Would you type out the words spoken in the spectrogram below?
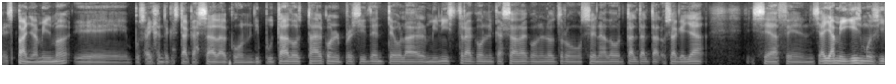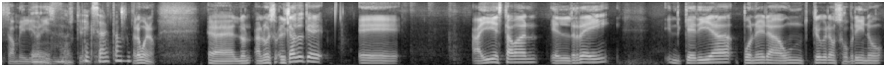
España misma, eh, pues hay gente que está casada con diputados, tal, con el presidente o la ministra, con el casada con el otro senador, tal, tal, tal. O sea que ya se hacen, ya hay amiguismos y familiarismos. que- Exacto. pero bueno, eh, lo- a nuestro- el caso es que eh, ahí estaban el rey quería poner a un creo que era un sobrino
